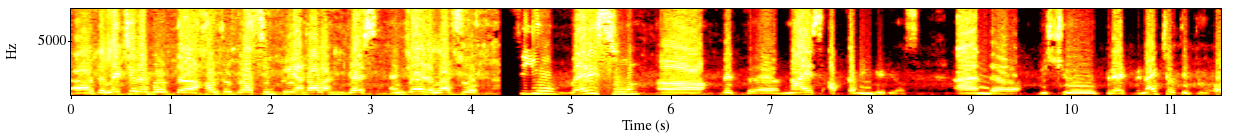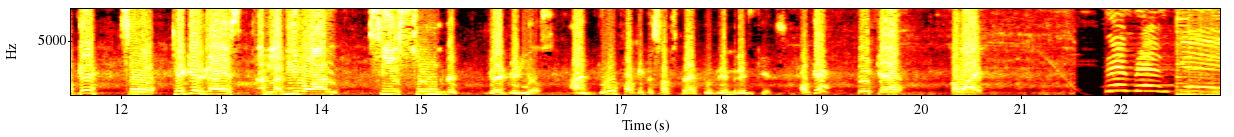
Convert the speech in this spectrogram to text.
uh, the lecture about the how to draw simply and all and you guys enjoyed a lot. So see you very soon uh, with uh, nice upcoming videos. And uh, wish you great Vinayak Chavithi too okay? So take care guys and love you all. See you soon with great videos. And don't forget to subscribe to Rim Rim Kids okay? Take care. Bye bye Rim, rim, kids.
